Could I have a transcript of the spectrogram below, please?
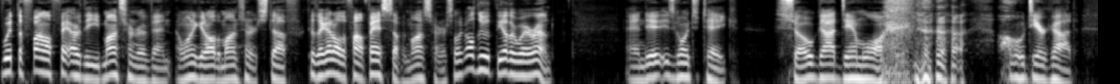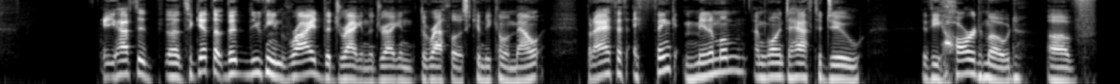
with the Final Fa- or the Monster Hunter event. I want to get all the Monster Hunter stuff because I got all the Final Fantasy stuff in Monster Hunter. So like, I'll do it the other way around, and it is going to take so goddamn long. oh dear God! You have to uh, to get the, the you can ride the dragon. The dragon, the Rathalos, can become a mount, but I have to. I think minimum I'm going to have to do the hard mode of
